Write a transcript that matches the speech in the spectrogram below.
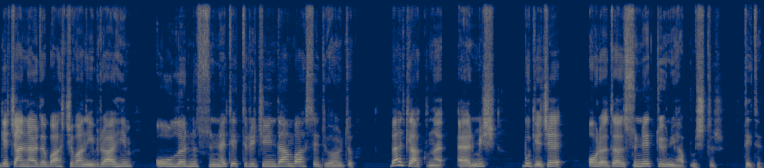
geçenlerde bahçıvan İbrahim oğullarını sünnet ettireceğinden bahsediyordu. Belki aklına ermiş bu gece orada sünnet düğünü yapmıştır dedi.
